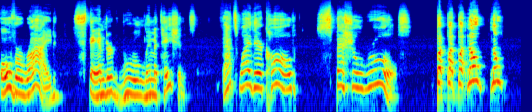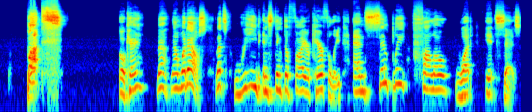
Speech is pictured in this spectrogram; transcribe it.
override standard rule limitations. That's why they're called special rules. But but but no no buts. Okay? Now, now what else? Let's read Instinctive Fire carefully and simply follow what it says.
